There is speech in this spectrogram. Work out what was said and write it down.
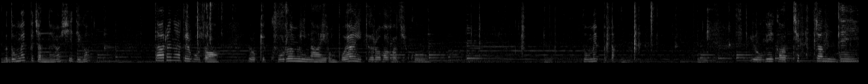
너무 예쁘지 않나요, CD가? 다른 애들보다 이렇게 구름이나 이런 모양이 들어가가지고 너무 예쁘다. 여기가 책자인데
